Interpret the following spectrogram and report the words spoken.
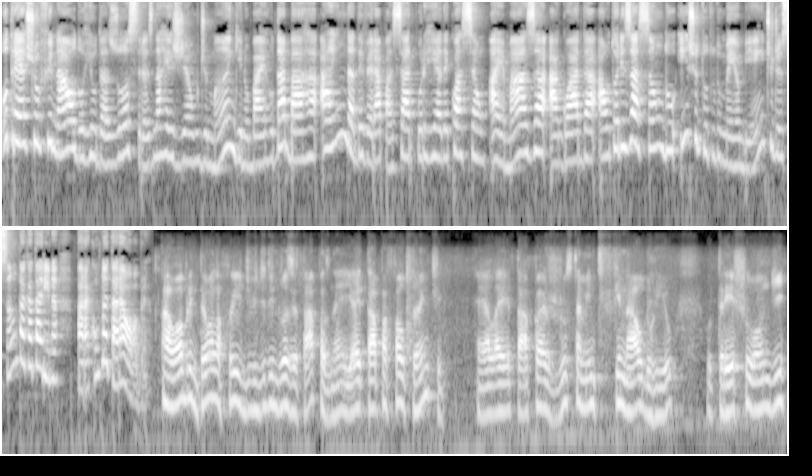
O trecho final do Rio das Ostras, na região de Mangue, no bairro da Barra, ainda deverá passar por readequação. A EMASA aguarda a autorização do Instituto do Meio Ambiente de Santa Catarina para completar a obra. A obra, então, ela foi dividida em duas etapas, né? E a etapa faltante, ela é a etapa justamente final do rio, o trecho onde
